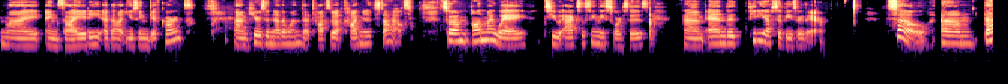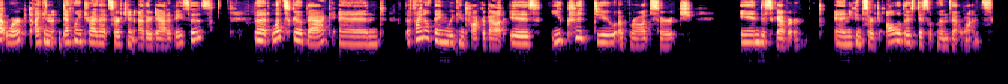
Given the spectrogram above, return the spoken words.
my anxiety about using gift cards. Um, here's another one that talks about cognitive styles. So I'm on my way to accessing these sources, um, and the PDFs of these are there. So um, that worked. I can definitely try that search in other databases, but let's go back and the final thing we can talk about is you could do a broad search in Discover, and you can search all of those disciplines at once.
